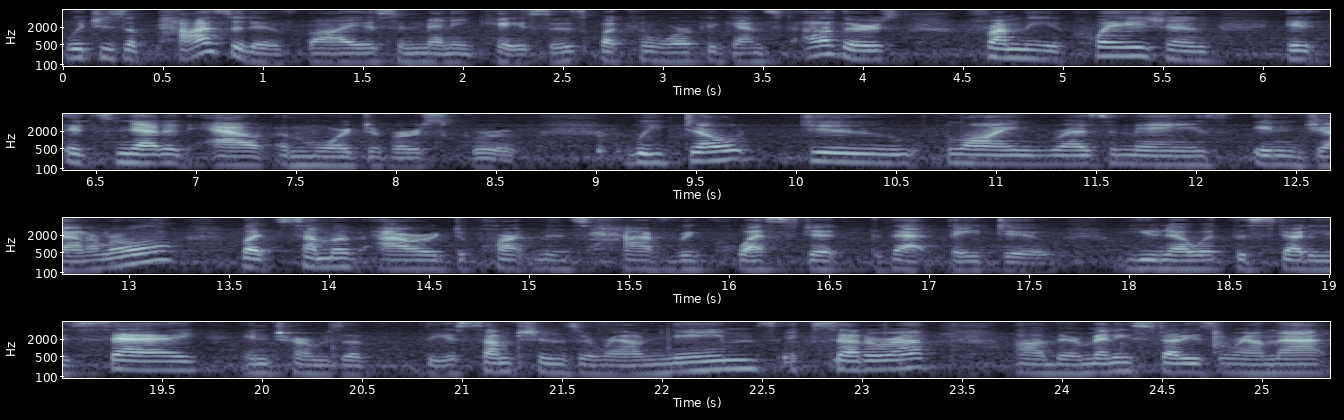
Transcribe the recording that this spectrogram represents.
which is a positive bias in many cases, but can work against others, from the equation, it, it's netted out a more diverse group. We don't do blind resumes in general, but some of our departments have requested that they do. You know what the studies say in terms of the assumptions around names, etc. Uh, there are many studies around that.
